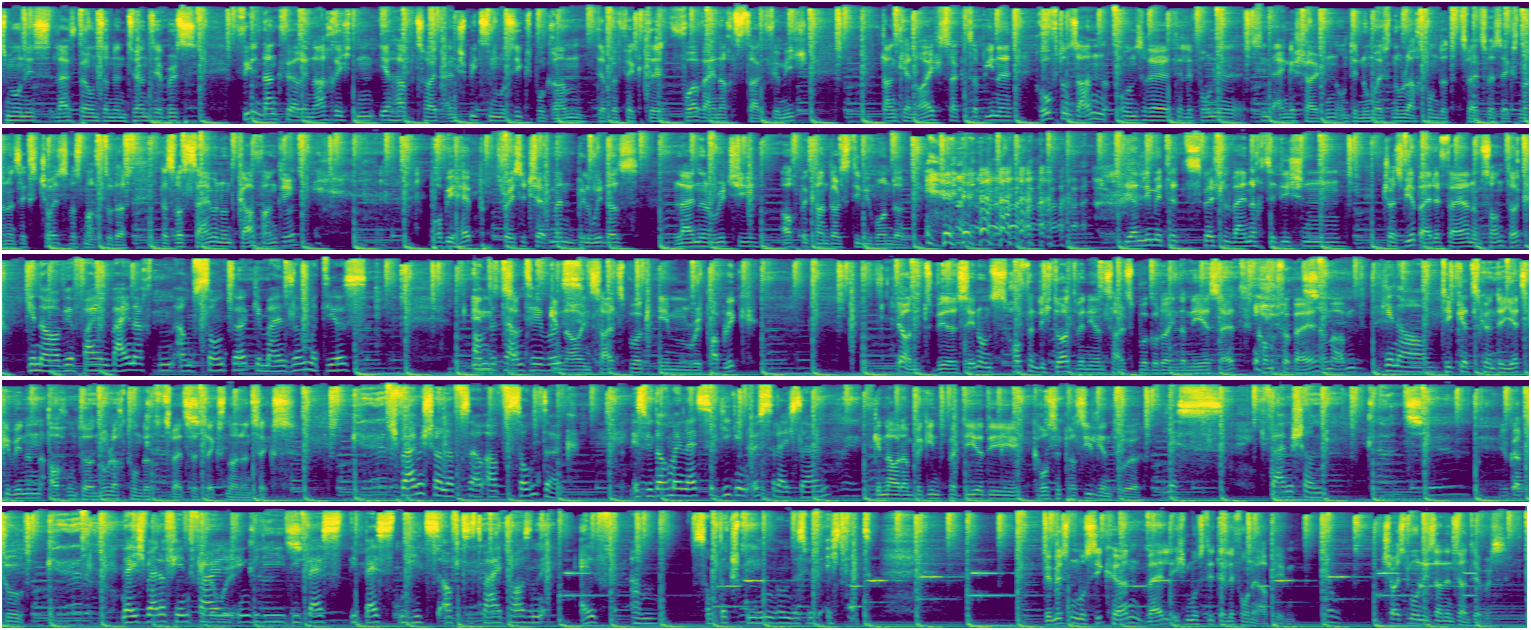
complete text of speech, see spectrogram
Joyce Moon ist live bei uns an den Turntables. Vielen Dank für eure Nachrichten. Ihr habt heute ein Spitzenmusikprogramm, der perfekte Vorweihnachtstag für mich. Danke an euch, sagt Sabine. Ruft uns an, unsere Telefone sind eingeschalten und die Nummer ist 0800 226 996. Joyce, was machst du da? Das war Simon und Garfunkel, Bobby Hepp, Tracy Chapman, Bill Withers, Lionel Richie, auch bekannt als Stevie Wonder. Die Unlimited Special Weihnachtsedition. Joyce, wir beide feiern am Sonntag Genau, wir feiern Weihnachten am Sonntag gemeinsam, Matthias, on in the turntables. Genau, in Salzburg im Republic. Ja, und wir sehen uns hoffentlich dort, wenn ihr in Salzburg oder in der Nähe seid. Kommt vorbei am Abend. Genau. Tickets könnt ihr jetzt gewinnen, auch unter 0800 226 996. Ich freue mich schon auf, auf Sonntag. Es wird auch mein letzter Gig in Österreich sein. Genau, dann beginnt bei dir die große Brasilien-Tour. Yes, freue mich schon. You got to Na, ich werde auf jeden Fall irgendwie die, die, best, die besten Hits auf das 2011 am Sonntag spielen und es wird echt fett. Wir müssen Musik hören, weil ich muss die Telefone abheben. Joyce Moon ist an den Turntables.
